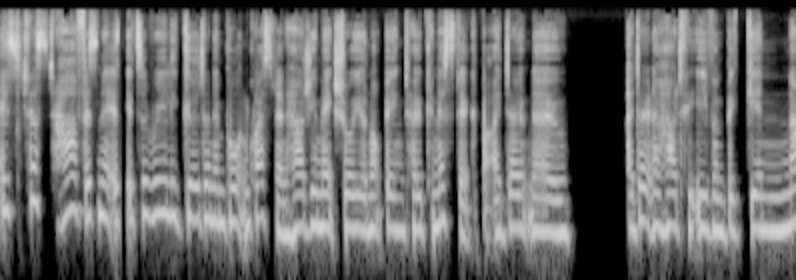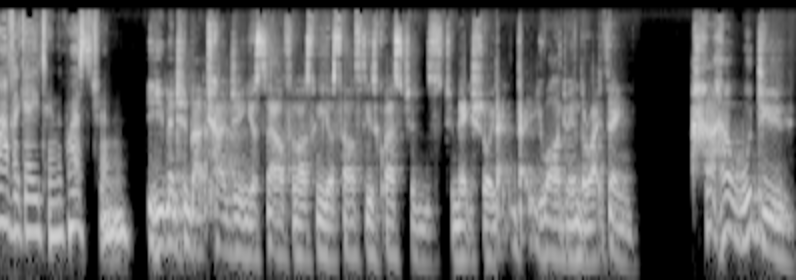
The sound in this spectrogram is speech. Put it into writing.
It's just tough, isn't it? It's a really good and important question. How do you make sure you're not being tokenistic? But I don't know. I don't know how to even begin navigating the question. You mentioned about challenging yourself and asking yourself these questions to make sure that, that you are doing the right thing. How, how would you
